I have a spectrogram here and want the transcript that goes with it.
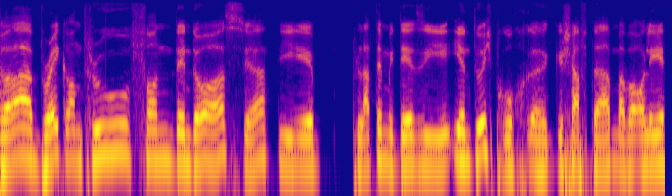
War Break On Through von den Doors, ja, die Platte, mit der sie ihren Durchbruch äh, geschafft haben. Aber Olli,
